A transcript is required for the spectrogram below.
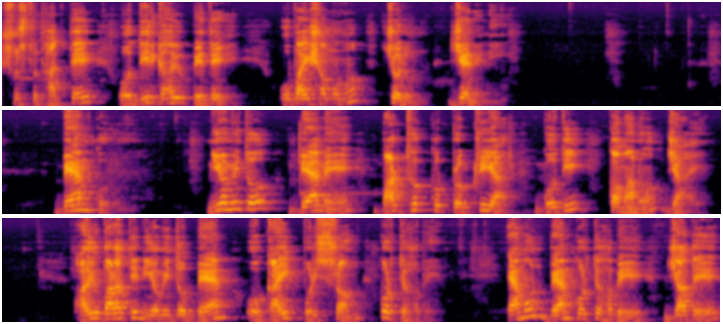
সুস্থ থাকতে ও দীর্ঘায়ু পেতে উপায়সমূহ চলুন জেনে নিই। ব্যায়াম করুন। নিয়মিত ব্যায়ামে বার্ধক্য প্রক্রিয়ার গতি কমানো যায়। আয়ু বাড়াতে নিয়মিত ব্যায়াম ও কায়িক পরিশ্রম করতে হবে। এমন ব্যায়াম করতে হবে যাতে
